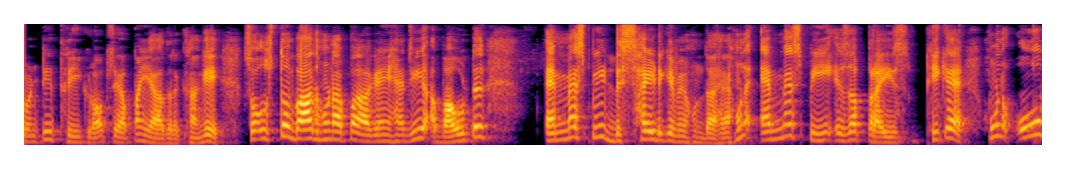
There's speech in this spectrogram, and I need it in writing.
23 ਕ੍ਰੌਪਸ ਇਹ ਆਪਾਂ ਯਾਦ ਰੱਖਾਂਗੇ ਸੋ ਉਸ ਤੋਂ ਬਾਅਦ ਹੁਣ ਆਪਾਂ ਆ ਗਏ ਹਾਂ ਜੀ ਅਬਾਊਟ MSP ਡਿਸਾਈਡ ਕਿਵੇਂ ਹੁੰਦਾ ਹੈ ਹੁਣ MSP ਇਜ਼ ਅ ਪ੍ਰਾਈਸ ਠੀਕ ਹੈ ਹੁਣ ਉਹ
